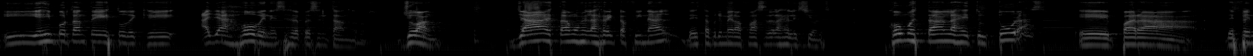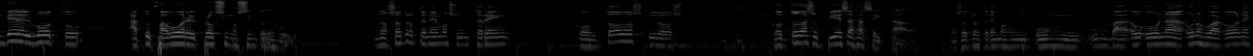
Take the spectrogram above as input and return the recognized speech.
Y es importante esto de que haya jóvenes representándonos. Joan, ya estamos en la recta final de esta primera fase de las elecciones. ¿Cómo están las estructuras eh, para defender el voto a tu favor el próximo 5 de julio? Nosotros tenemos un tren con todos los con todas sus piezas aceitadas. Nosotros tenemos unos vagones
